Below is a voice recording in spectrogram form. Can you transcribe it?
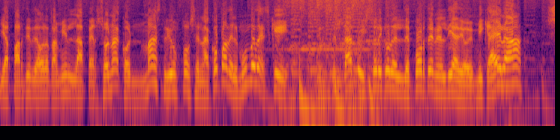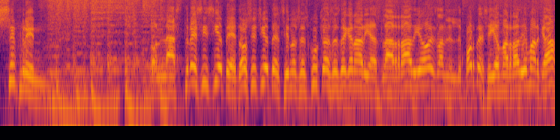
y a partir de ahora también la persona con más triunfos en la Copa del Mundo de Esquí. Es el dato histórico del deporte en el día de hoy. Micaela Schifrin. Son las 3 y 7, 2 y 7 si nos escuchas desde Canarias. La radio es la del deporte, se llama Radio Marca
